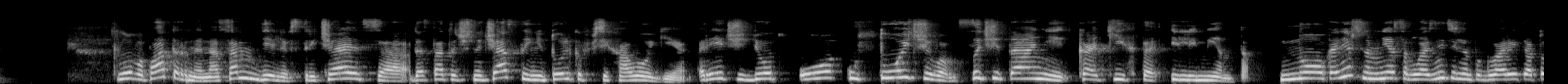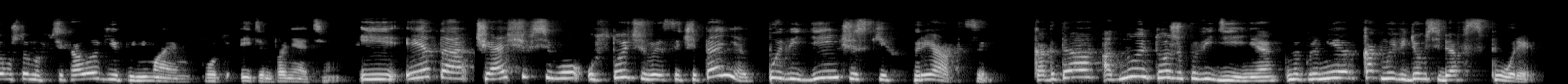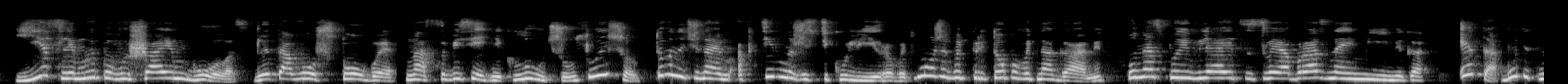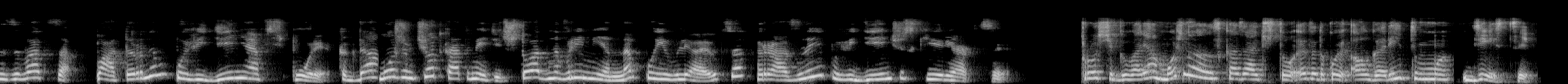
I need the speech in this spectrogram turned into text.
Слово паттерны на самом деле встречается достаточно часто и не только в психологии. Речь идет о устойчивом сочетании каких-то элементов. Но, конечно, мне соблазнительно поговорить о том, что мы в психологии понимаем под этим понятием. И это чаще всего устойчивое сочетание поведенческих реакций. Когда одно и то же поведение, например, как мы ведем себя в споре, если мы повышаем голос для того, чтобы нас собеседник лучше услышал, то мы начинаем активно жестикулировать, может быть, притопывать ногами. У нас появляется своеобразная мимика. Это будет называться паттерном поведения в споре, когда можем четко отметить, что одновременно появляются разные поведенческие реакции. Проще говоря, можно сказать, что это такой алгоритм действий.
